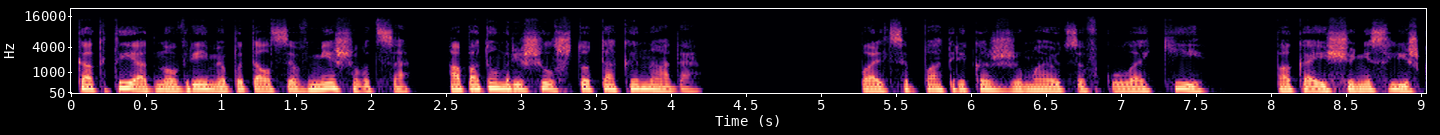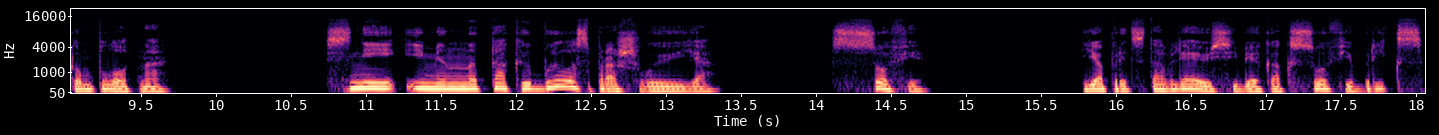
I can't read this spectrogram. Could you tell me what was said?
Как ты одно время пытался вмешиваться, а потом решил, что так и надо». Пальцы Патрика сжимаются в кулаки, пока еще не слишком плотно. «С ней именно так и было?» — спрашиваю я. «С Софи». Я представляю себе, как Софи Брикс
